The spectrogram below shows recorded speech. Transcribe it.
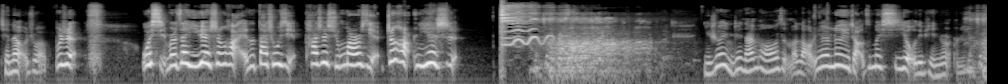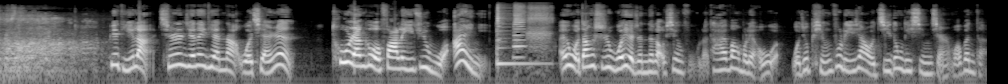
前男友说：“不是，我媳妇在医院生孩子，大出血，她是熊猫血，正好你也是。你说你这男朋友怎么老愿乐意找这么稀有的品种呢？别提了，情人节那天呢，我前任突然给我发了一句‘我爱你’。”哎，我当时我也真的老幸福了，他还忘不了我，我就平复了一下我激动的心情。我问他，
